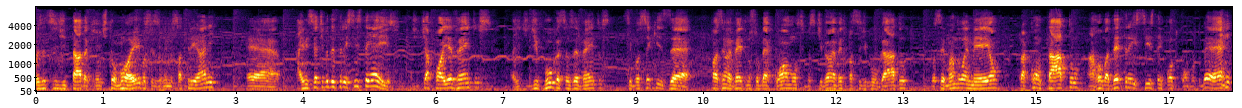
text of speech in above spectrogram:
Depois dessa ditada que a gente tomou aí, vocês ouvindo Satriani, é, a iniciativa The Três System é isso. A gente apoia eventos, a gente divulga seus eventos. Se você quiser fazer um evento não souber como, se você tiver um evento para ser divulgado, você manda um e-mail para contato arroba d3system.com.br,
